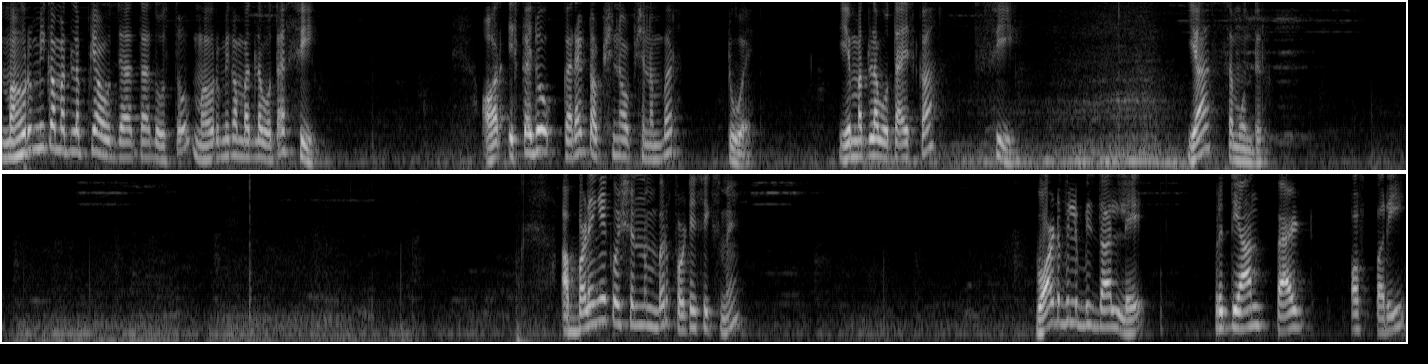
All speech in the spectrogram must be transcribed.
महुर्मी का मतलब क्या हो जाता है दोस्तों? महुर्मी का मतलब होता है सी और इसका जो करेक्ट ऑप्शन है ऑप्शन नंबर टू है। ये मतलब होता है इसका सी या समुद्र। अब बढ़ेंगे क्वेश्चन नंबर फोर्टी सिक्स में। वॉट विल बी द ले प्रत्यांत पैड ऑफ़ परी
